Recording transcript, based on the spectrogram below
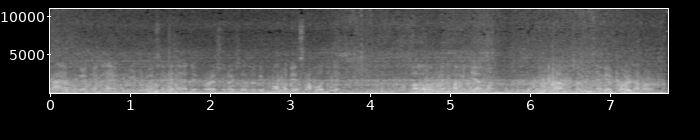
চাই আহোঁগৈ কেনে হৈছে যদি কম দিয়ে চাব দিয়ে আপোনাৰ লগত দেখাম এতিয়া মই তাৰপিছত ধুনীয়াকৈ ঘৰ যাম আৰু।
